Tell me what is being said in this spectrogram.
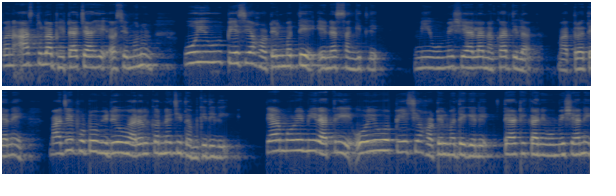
पण आज तुला भेटायचे आहे असे म्हणून ओ यू पेस या हॉटेलमध्ये येण्यास सांगितले. मी उमेश याला नकार दिला. मात्र त्याने माझे फोटो व्हिडिओ व्हायरल करण्याची धमकी दिली. त्यामुळे मी रात्री ओ यू पेस या हॉटेलमध्ये गेले. त्या ठिकाणी उमेश याने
